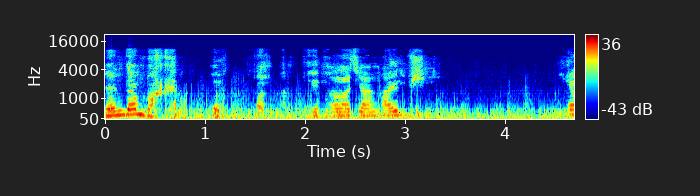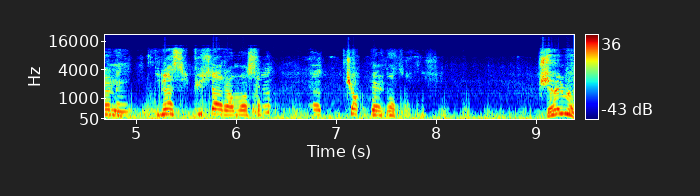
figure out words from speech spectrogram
Benden bak. Bak, bak, bak. Alacağın ayrı bir şey. Buranın burası güzel araması çok berbat olur. Değil mi?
